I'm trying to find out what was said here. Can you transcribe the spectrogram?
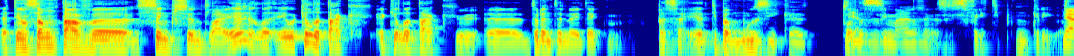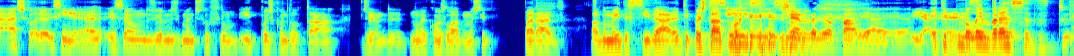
a tensão estava 100% lá. Eu, eu- aquele ataque, aquele ataque eh, durante a noite é que passei. É tipo a música, todas as imagens, isso foi tipo incrível. Ah, acho que sim, é- esse é um dos grandes momentos do filme. E depois, quando ele está, não é congelado, mas tipo parado lá no meio da cidade, é tipo a estátua. Sim, sim, sim, quando ele para, yeah, yeah. Yeah, é tipo é uma esse- lembrança de, tu, de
